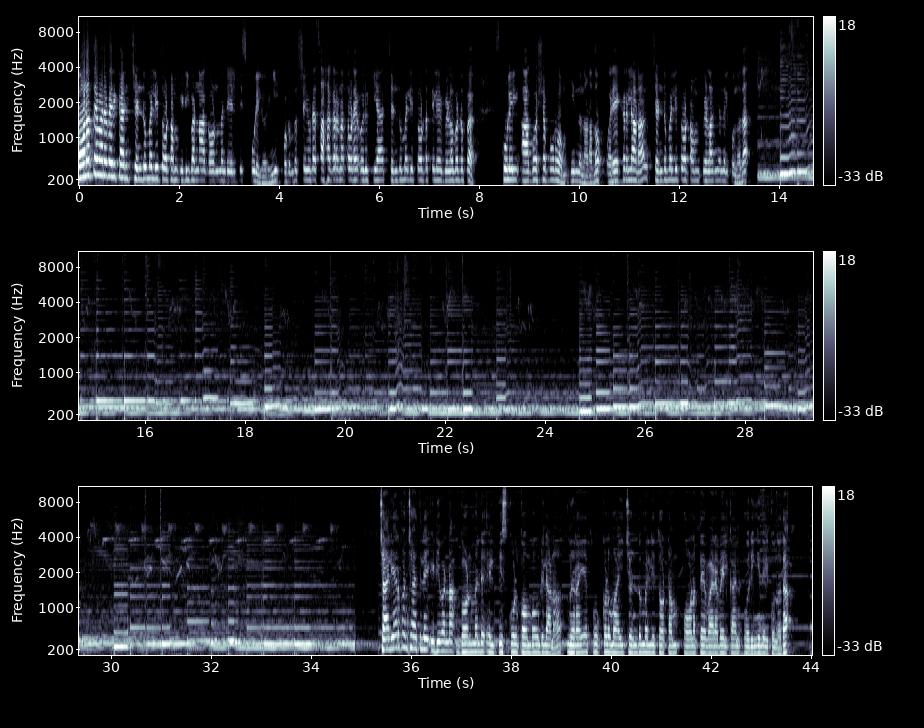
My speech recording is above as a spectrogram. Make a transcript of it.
ഓണത്തെ വരവേൽക്കാൻ ചെണ്ടുമല്ലിത്തോട്ടം ഇടിവണ്ണ ഗവൺമെന്റ് എൽ പി സ്കൂളിൽ ഒരുങ്ങി. കുടുംബശ്രീയുടെ സഹകരണത്തോടെ ഒരുക്കിയ ചെണ്ടുമല്ലിത്തോട്ടത്തിലെ വിളവെടുപ്പ് സ്കൂളിൽ ആഘോഷപൂർവം ഇന്ന് നടന്നു. ഒരേക്കറിലാണ് ചെണ്ടുമല്ലിത്തോട്ടം വിളഞ്ഞു നിൽക്കുന്നത്. ചാലിയാർ പഞ്ചായത്തിലെ Edivanna government L P school കോമ്പൗണ്ടിലാണ് നിറയെ പൂക്കളുമായി ചെണ്ടുമല്ലിത്തോട്ടം ഓണത്തെ വരവേൽക്കാൻ ഒരുങ്ങി നിൽക്കുന്നത്.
